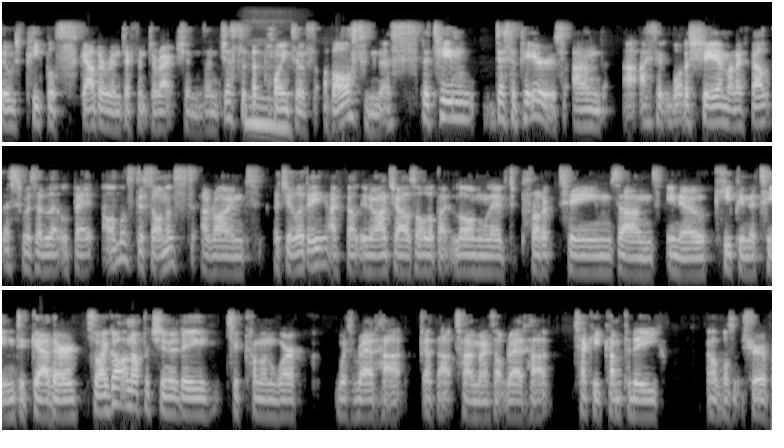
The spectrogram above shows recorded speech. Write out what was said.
those people scatter in different directions. And just at the mm. point of, of awesomeness, the team disappears. And I think what a shame. And I felt this was a little bit almost dishonest around agility. I felt, you know, agile is all about long lived product teams and, you know, keeping the team together. So I got an opportunity to come and work with Red Hat. At that time, I thought Red Hat, techie company, I wasn't sure if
